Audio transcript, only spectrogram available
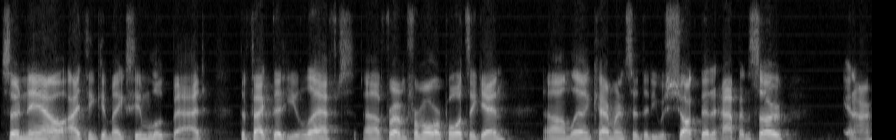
So now I think it makes him look bad. The fact that he left uh, from from all reports again, um, Leon Cameron said that he was shocked that it happened. So you know,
